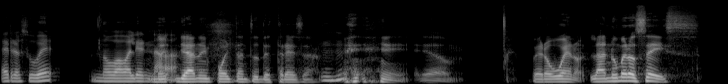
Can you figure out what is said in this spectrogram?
el resumen no va a valer No- nada. ya no importan tus destrezas. Um, pero bueno, la número 6.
